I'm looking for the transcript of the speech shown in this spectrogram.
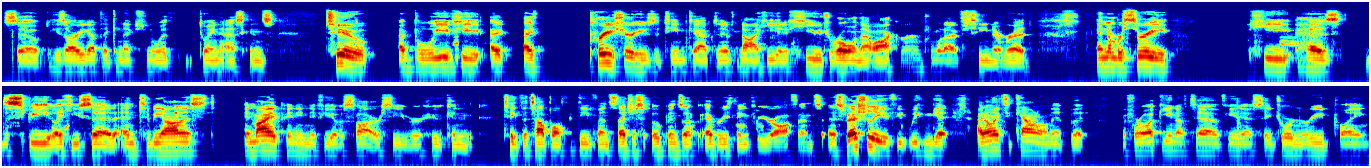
so he's already got the connection with Dwayne Haskins. Two, I believe he, I, I pretty sure he was the team captain. If not, he had a huge role in that locker room from what I've seen and read. And number three, he has the speed, like you said. And to be honest, in my opinion, if you have a slot receiver who can take the top off the defense, that just opens up everything for your offense. especially if we can get, I don't like to count on it, but if we're lucky enough to have, you know, say Jordan Reed playing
